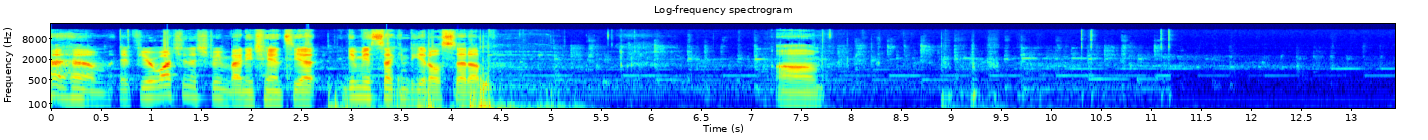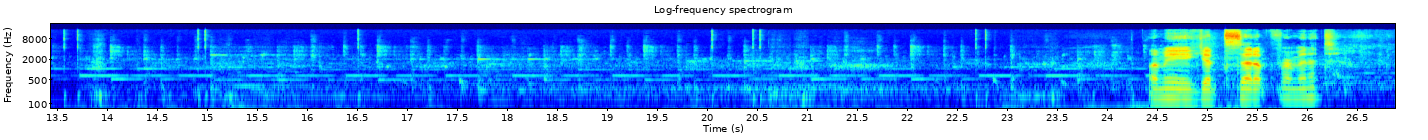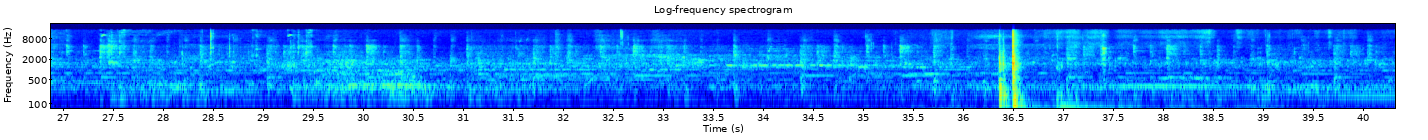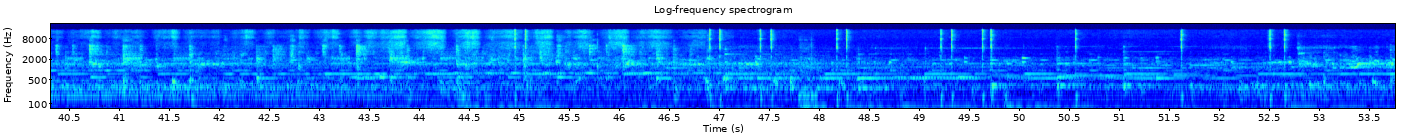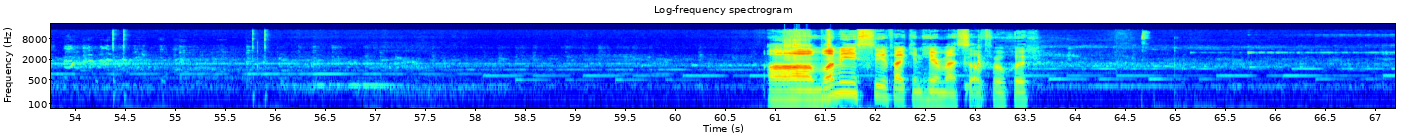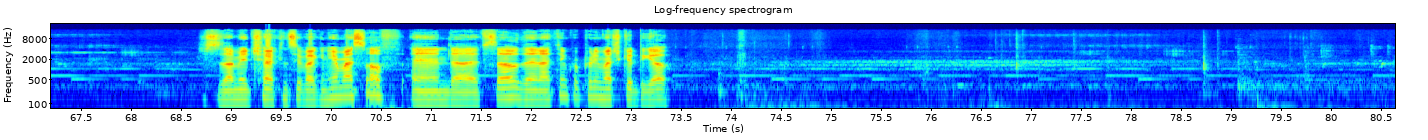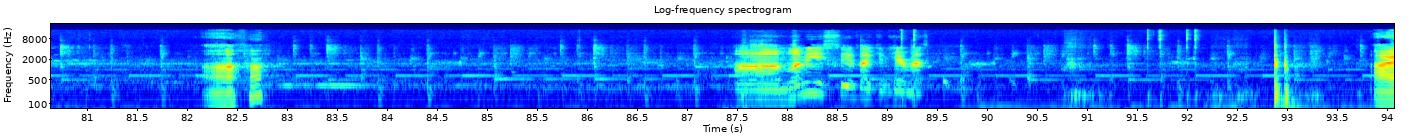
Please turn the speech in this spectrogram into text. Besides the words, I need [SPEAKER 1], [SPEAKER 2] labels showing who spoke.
[SPEAKER 1] Ahem. If you're watching the stream by any chance yet, give me a second to get all set up. Um. Let me get set up for a minute. Let me see if I can hear myself real quick. Just let me check and see if I can hear myself, and uh, if so, then I think we're pretty much good to go.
